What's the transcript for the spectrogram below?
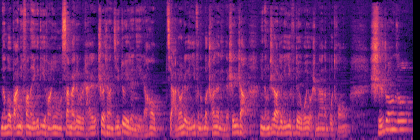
能够把你放在一个地方，用三百六十台摄像机对着你，然后假装这个衣服能够穿在你的身上，你能知道这个衣服对我有什么样的不同。时装周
